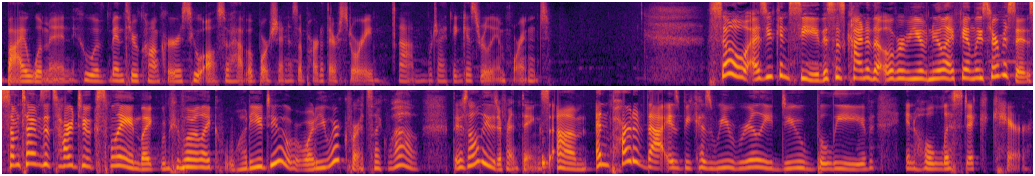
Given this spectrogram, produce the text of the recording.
by women who have been through Conquerors who also have abortion as a part of their story, um, which I think is really important. So, as you can see, this is kind of the overview of New Life Family Services. Sometimes it's hard to explain. Like when people are like, "What do you do?" or "What do you work for?" It's like, well, there's all these different things. Um, and part of that is because we really do believe in holistic care.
